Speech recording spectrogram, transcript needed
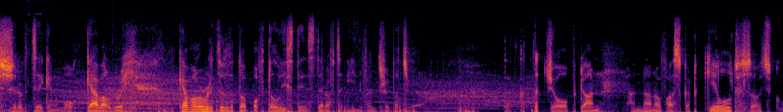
Should have taken more cavalry. Cavalry to the top of the list instead of the infantry, but that got the job done, and none of us got killed, so it's good.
